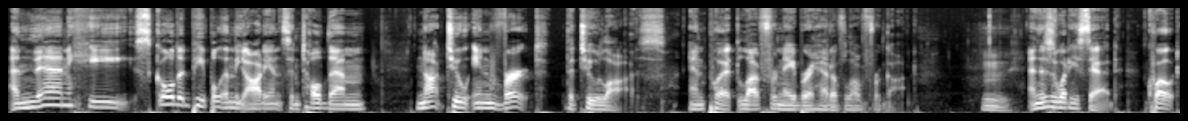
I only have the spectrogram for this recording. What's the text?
And then he scolded people in the audience and told them not to invert the two laws and put love for neighbor ahead of love for God. Hmm. And this is what he said quote,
